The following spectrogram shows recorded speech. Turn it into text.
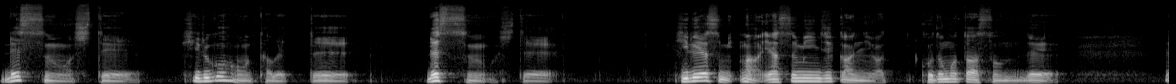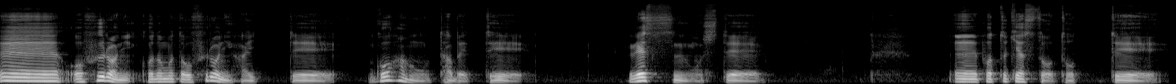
レッスンをして昼ごはんを食べてレッスンをして昼休みまあ休み時間には子供と遊んで、えー、お風呂に子供とお風呂に入ってご飯を食べてレッスンをしてえー、ポッドキャストを撮って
